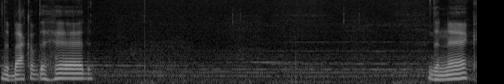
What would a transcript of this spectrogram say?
the back of the head the neck,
